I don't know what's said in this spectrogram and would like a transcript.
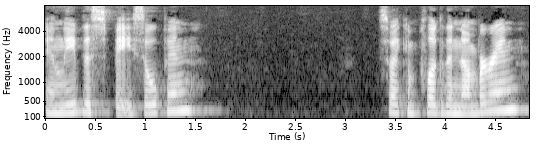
and leave the space open so I can plug the number in.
